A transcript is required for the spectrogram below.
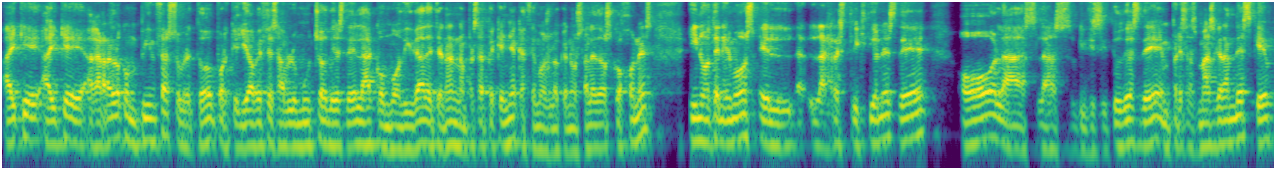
hay que, hay que agarrarlo con pinzas, sobre todo porque yo a veces hablo mucho desde la comodidad de tener una empresa pequeña que hacemos lo que nos sale de dos cojones y no tenemos las restricciones de o las, vicisitudes de empresas más grandes que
